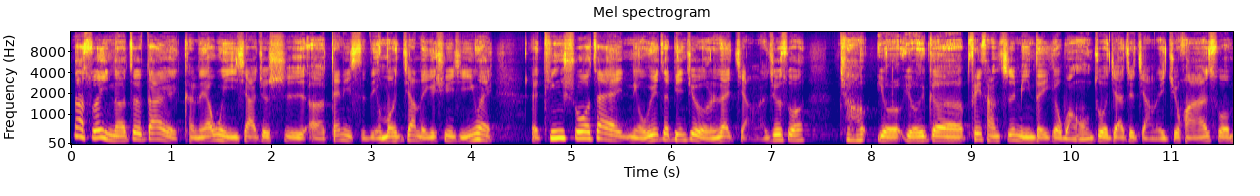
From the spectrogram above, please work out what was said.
那所以呢，这大家可能要问一下，就是呃，Dennis 有没有这样的一个讯息？因为呃，听说在纽约这边就有人在讲了，就是说就有有一个非常知名的一个网红作家就讲了一句话，他说。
